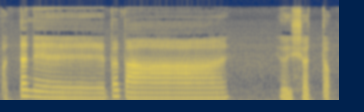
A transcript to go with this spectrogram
またねバイバーイ。よいしょっと。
